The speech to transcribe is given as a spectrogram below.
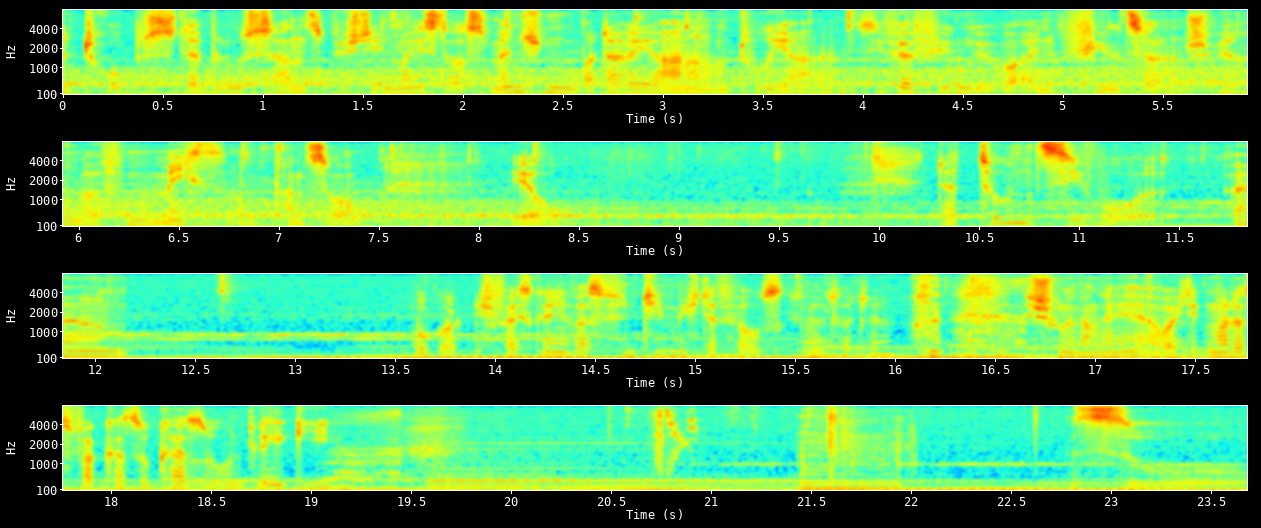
Söldner-Trupps der Blue Suns bestehen meist aus Menschen, Batarianern und Turianern. Sie verfügen über eine Vielzahl an schweren Waffen, Mechs und Panzerung. Jo. Da tun sie wohl. Ähm oh Gott, ich weiß gar nicht, was für ein Team ich dafür ausgewählt hatte. Ist schon lange her, aber ich denke mal, das war Kazukazu und Legi. Mm, so.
